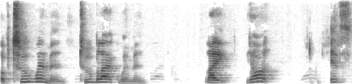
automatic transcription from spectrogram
of two women, two black women. Like, y'all, it's,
